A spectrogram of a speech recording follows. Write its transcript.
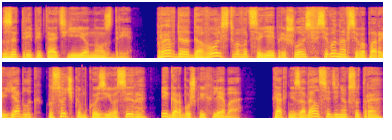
затрепетать ее ноздри. Правда, довольствоваться ей пришлось всего-навсего парой яблок, кусочком козьего сыра и горбушкой хлеба. Как не задался денек с утра,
